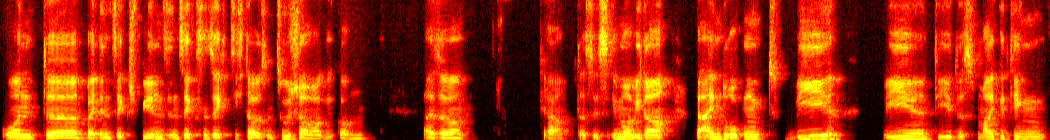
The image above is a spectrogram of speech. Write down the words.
Und äh, bei den sechs Spielen sind 66.000 Zuschauer gekommen. Also, ja, das ist immer wieder beeindruckend, wie, wie die das Marketing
